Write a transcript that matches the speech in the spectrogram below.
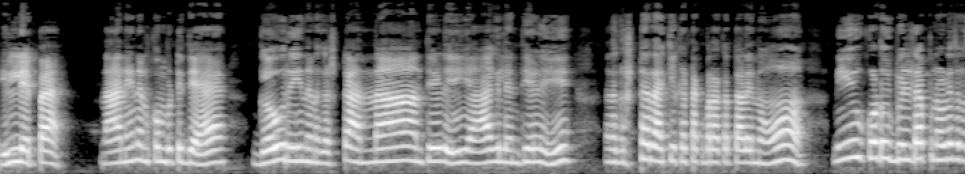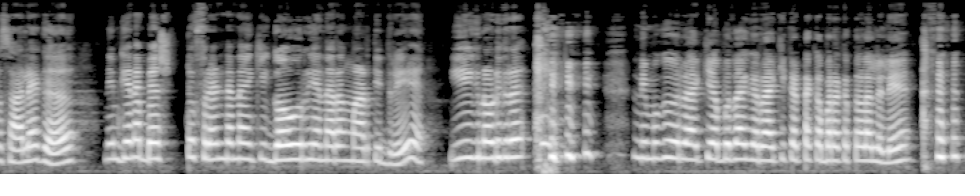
ಇಲ್ಲೇಪ್ಪ ನಾನೇನು ಅನ್ಕೊಂಡ್ಬಿಟ್ಟಿದ್ದೆ? ಗೌರಿ ನನಗಷ್ಟ ಅನ್ನ ಅಂತೇಳಿ ಆಗಿಲ್ಲ ಅಂತೇಳಿ ನನಗಷ್ಟ ರಾಖಿ ಕಟ್ಟಕ್ಕೆ ಬರಕತ್ತಾಳೇನೋ? ನೀವು ಕೊಡು ಬಿಲ್ಡಪ್ ನೋಡಿದ್ರೆ ಸಾಲ್ಯಾಗ ನಿಮ್ಗೇನ ಬೆಸ್ಟ್ ಫ್ರೆಂಡ್ ಅನ್ನಾಕಿ ಗೌರಿ ಏನಾರ ಮಾಡ್ತಿದ್ರಿ. ಈಗ ನೋಡಿದ್ರೆ ನಿಮಗೂ ರಾಖಿ ಹಬ್ಬದಾಗ ರಾಖಿ ಕಟ್ಟಕ ಬರಕತ್ತಾಳಲ್ಲೇ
